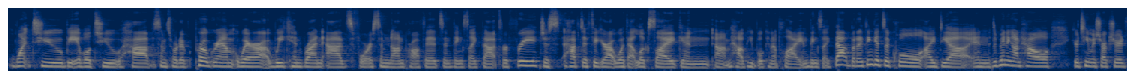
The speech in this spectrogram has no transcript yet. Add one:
want to be able to have some sort of program where we can run ads for some nonprofits and things like that for free. Just have to figure out what that looks like and um, how people can apply and things like that. But I think it's a cool idea. And depending on how your team is structured,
